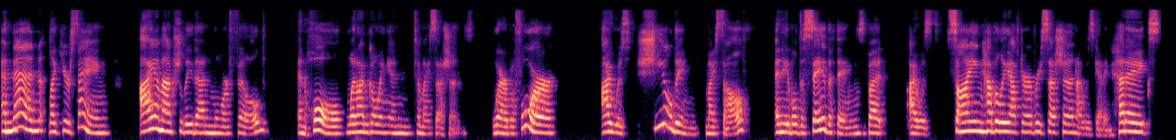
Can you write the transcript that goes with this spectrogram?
And then, like you're saying, I am actually then more filled and whole when I'm going into my sessions. Where before I was shielding myself and able to say the things, but I was sighing heavily after every session. I was getting headaches.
